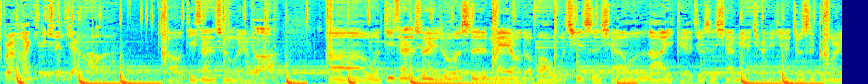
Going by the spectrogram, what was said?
不然 Mike 你先讲好了。好，第三顺位吗？呃，我第三顺位如果是没有的话，我其实想要拉一个，就是下面的球员，现在就是公认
